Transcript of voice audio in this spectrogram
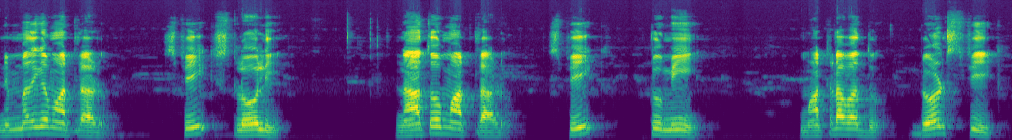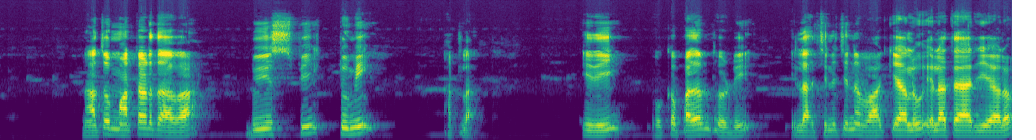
నెమ్మదిగా మాట్లాడు. Speak slowly. నాతో మాట్లాడు. Speak to me. మాట్లాడవద్దు. Don't speak. నాతో మాట్లాడతావా? Do you speak to me? అట్లా. ఇది ఒక పదంతో ఇలా చిన్న చిన్న వాక్యాలు ఎలా తయారు చేయాలో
